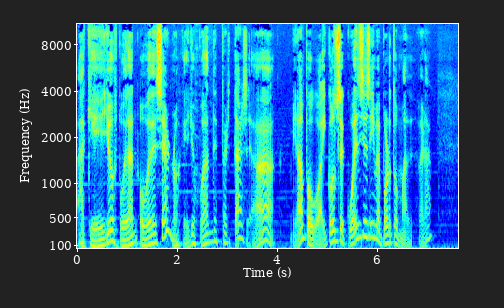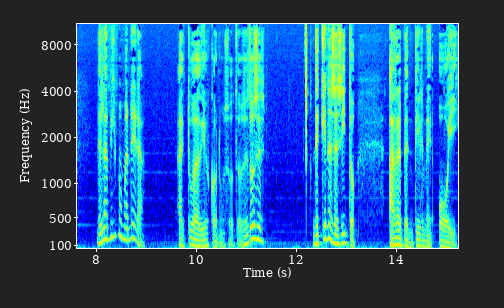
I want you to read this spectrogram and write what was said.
a que ellos puedan obedecernos, a que ellos puedan despertarse. Ah, mira un poco, hay consecuencias si me porto mal, ¿verdad? De la misma manera actúa Dios con nosotros. Entonces, ¿de qué necesito arrepentirme hoy?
